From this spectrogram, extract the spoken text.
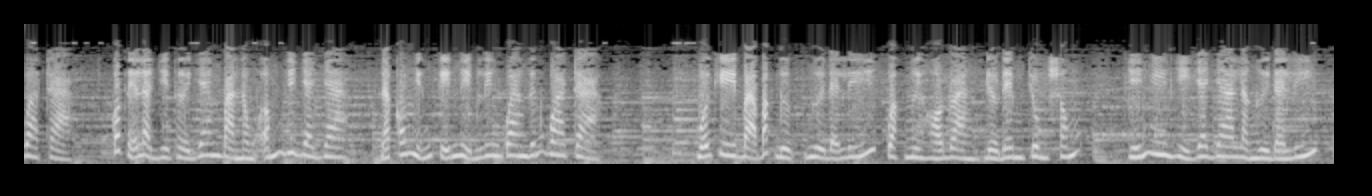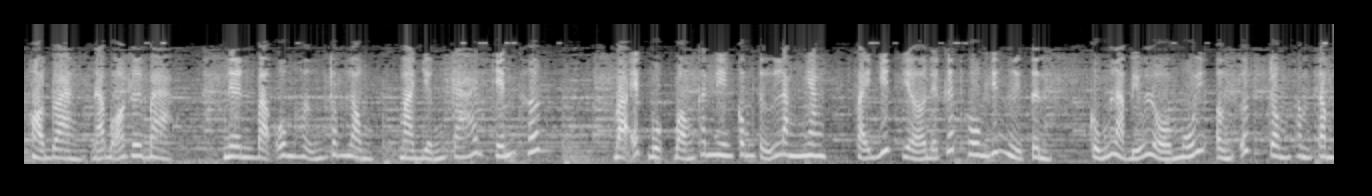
qua trà, có thể là vì thời gian bà nồng ấm với Gia Gia đã có những kỷ niệm liên quan đến hoa trà. Mỗi khi bà bắt được người đại lý hoặc người họ đoàn đều đem chôn sống, dĩ nhiên vì Gia Gia là người đại lý, họ đoàn đã bỏ rơi bà, nên bà ôm hận trong lòng mà giận cá chém thớt. Bà ép buộc bọn thanh niên công tử lăng nhăng phải giết vợ để kết hôn với người tình, cũng là biểu lộ mối ẩn ức trong thâm tâm,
